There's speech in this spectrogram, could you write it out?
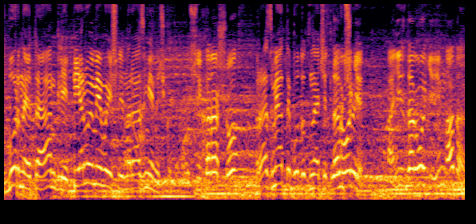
Сборная это Англии первыми вышли на разминочку. Очень хорошо. Размяты будут, значит, С дороги. лучше. Они с дороги, им надо.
